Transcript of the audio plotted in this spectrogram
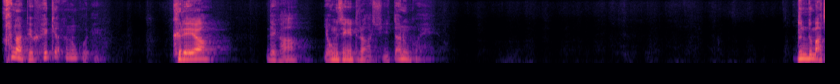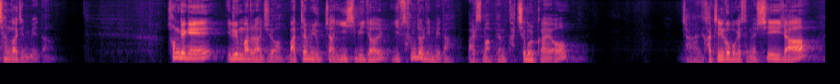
하나님 앞에 회개하는 거예요. 그래야 내가 영생에 들어갈 수 있다는 거예요. 눈도 마찬가지입니다. 성경에 이런 말을 하죠. 마태복음 6장 22절, 23절입니다. 말씀 앞에 한번 같이 볼까요? 자, 같이 읽어보겠습니다. 시작.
